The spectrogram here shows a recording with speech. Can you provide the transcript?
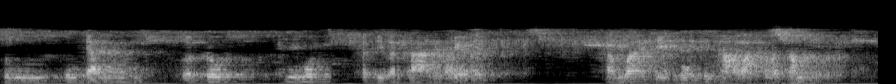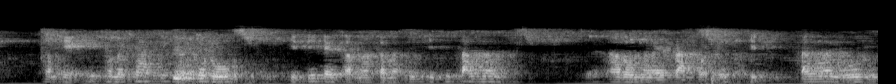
คุณคุณจันตรวจรูปมีมุตปฏิบัติการเจอ คำว่าเอกบูที่ภาวะธรรมธรรมทำเอกที่ธรรมชาติที่เป็นผู้รู้จิตที่เป็นสัมมาสมาธิจิตที่ตั้งมั่นอารมณ์อะไรปรากฏในจิตตั้งมั่นรู้อยู่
